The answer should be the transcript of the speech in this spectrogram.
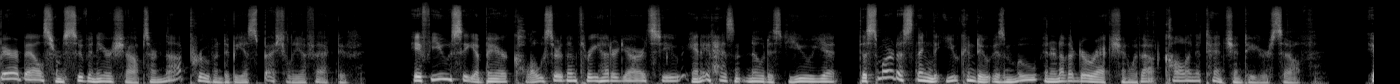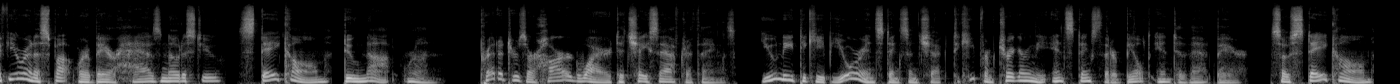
bear bells from souvenir shops are not proven to be especially effective. If you see a bear closer than 300 yards to you and it hasn't noticed you yet, the smartest thing that you can do is move in another direction without calling attention to yourself. If you're in a spot where a bear has noticed you, stay calm, do not run. Predators are hardwired to chase after things. You need to keep your instincts in check to keep from triggering the instincts that are built into that bear. So stay calm,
